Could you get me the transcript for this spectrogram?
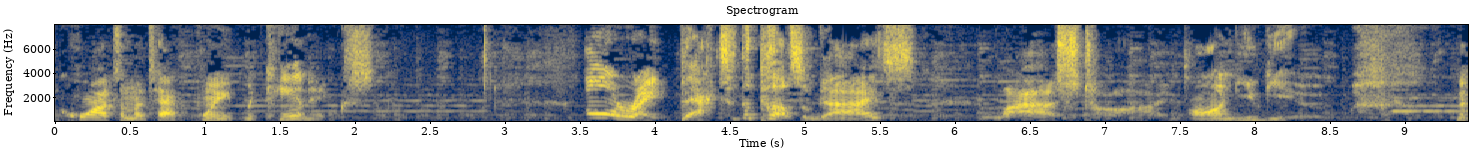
quantum attack point mechanics. All right, back to the puzzle, guys. Last time on Yu-Gi-Oh.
